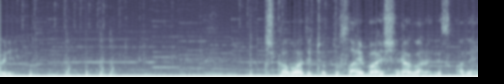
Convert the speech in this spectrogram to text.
ぱり近場でちょっと栽培しながらですかね。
